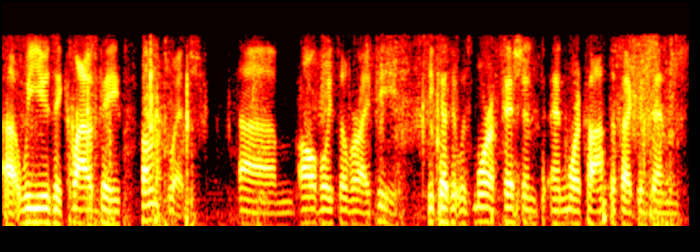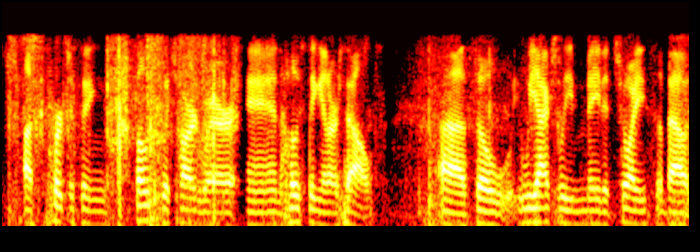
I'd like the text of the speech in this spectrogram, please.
uh, we use a cloud-based phone switch, um, all voice over IP, because it was more efficient and more cost-effective than us purchasing phone switch hardware and hosting it ourselves. Uh, so we actually made a choice about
